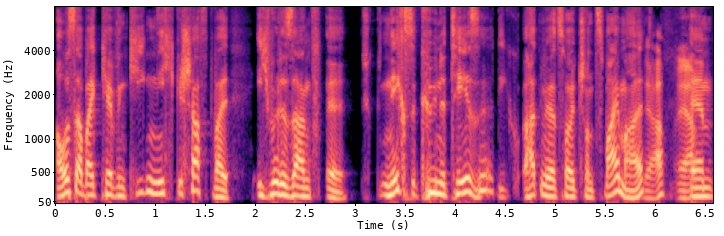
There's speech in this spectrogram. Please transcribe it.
außer bei Kevin Keegan, nicht geschafft, weil ich würde sagen, äh, nächste kühne These, die hatten wir jetzt heute schon zweimal. Ja. Ja. Ähm,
